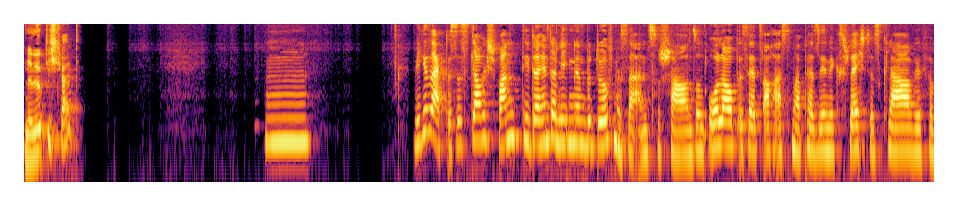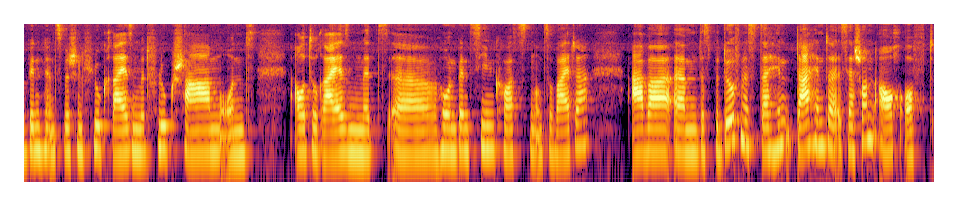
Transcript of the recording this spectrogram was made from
eine Möglichkeit? Hm. Wie gesagt, es ist, glaube ich, spannend, die dahinterliegenden Bedürfnisse anzuschauen. So ein Urlaub ist jetzt auch erstmal per se nichts Schlechtes. Klar, wir verbinden inzwischen Flugreisen mit Flugscham und Autoreisen mit äh, hohen Benzinkosten und so weiter. Aber ähm, das Bedürfnis dahin, dahinter ist ja schon auch oft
